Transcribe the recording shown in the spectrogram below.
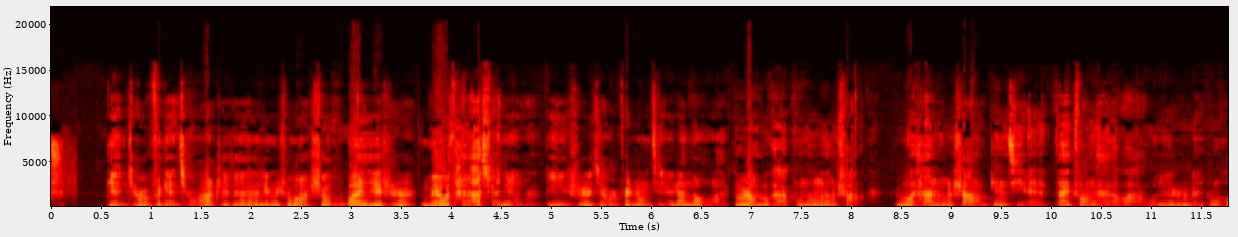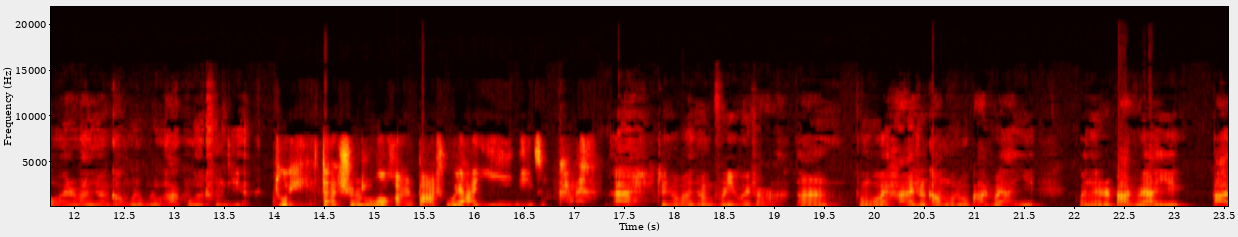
点球不点球啊，这先另说，胜负关系是没有太大悬念的，比利时九十分钟解决战斗吧，不知道卢卡库能不能上。如果他能上，并且在状态的话，我觉得日本中后卫是完全扛不住卢卡库的冲击的。对，但是如果换成巴舒亚一，你怎么看？哎，这就完全不是一回事儿了。当然，中后卫还是扛不住巴舒亚一，关键是巴舒亚一把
